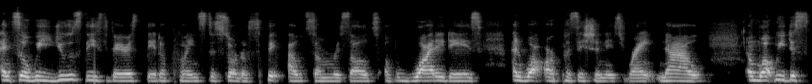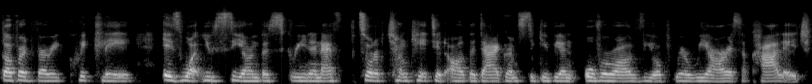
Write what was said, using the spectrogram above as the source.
And so we use these various data points to sort of spit out some results of what it is and what our position is right now. And what we discovered very quickly is what you see on the screen. And I've sort of truncated all the diagrams to give you an overall view of where we are as a college.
